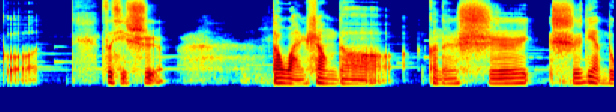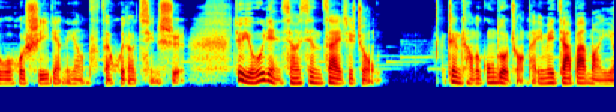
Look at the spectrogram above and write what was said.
个自习室，到晚上的可能十十点多或十一点的样子再回到寝室，就有一点像现在这种。正常的工作状态，因为加班嘛，也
